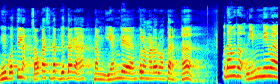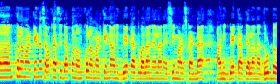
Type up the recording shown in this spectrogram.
ನಿನಗೆ ಗೊತ್ತಿಲ್ಲ ಸಾವಕಾಶ ಸಿದ್ದಪ್ಪ ಗೆದ್ದಾಗ ನಮ್ಗೆ ಹೆಂಗೆ ಅನುಕೂಲ ಮಾಡೋರು ಅಂತಾನೆ? ಹಾಂ? ಹೌದೌದು. ನಿಮ್ ನೀವು ಅನುಕೂಲ ಮಾಡ್ಕೊಂಡ ಸಾವಕಾಶ ಸಿದ್ದಪ್ಪನ ಅನುಕೂಲ ಮಾಡ್ಕೊಂಡ, ಅವ್ನಿಗೆ ಬೇಕಾದ ಹೊಲನೆಲ್ಲ ಹೆಸರಿ ಮಾಡಿಸ್ಕೊಂಡ, ಅವ್ನಿಗೆ ಬೇಕಾದ್ದೆಲ್ಲನ ದುಡ್ಡು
